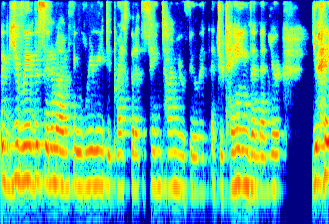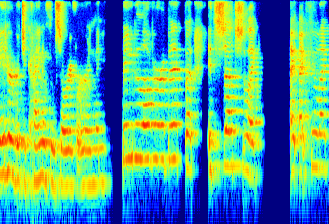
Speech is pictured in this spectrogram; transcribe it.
like you leave the cinema and feel really depressed but at the same time you're feeling entertained and then you're you hate her but you kind of feel sorry for her and then you maybe love her a bit but it's such like i, I feel like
